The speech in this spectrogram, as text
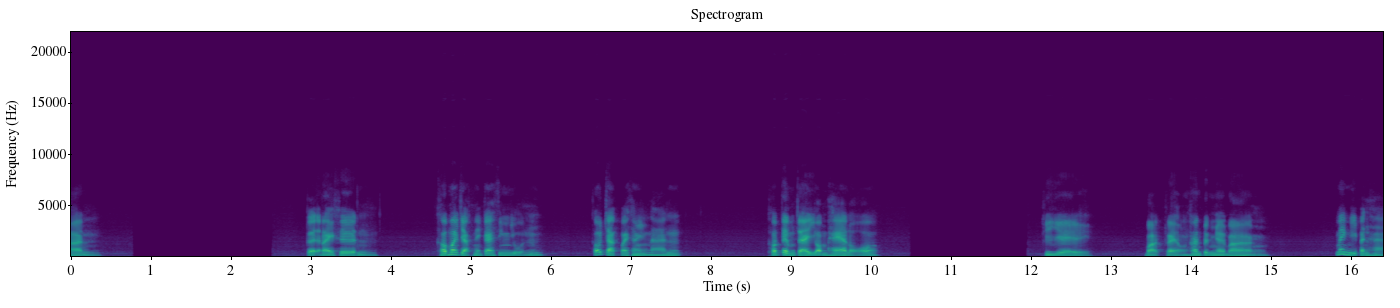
าร เกิดอะไรขึ้น เขามาจากนิกายซิงหยุน เขาจากไปทั้งอย่างนั้น เขาเต็มใจยอมแพ้เหรอ พี่เย่ บาดแผลของท่านเป็นไงบ้าง ไม่มีปัญหา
